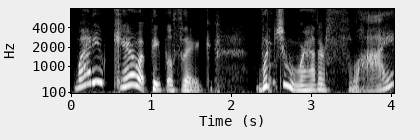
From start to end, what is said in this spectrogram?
Why do you care what people think? Wouldn't you rather fly?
